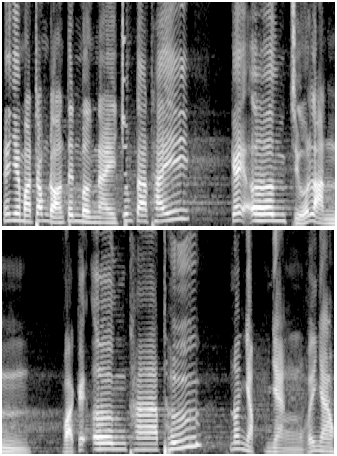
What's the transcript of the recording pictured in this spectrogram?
Thế nhưng mà trong đoạn tin mừng này, chúng ta thấy cái ơn chữa lành và cái ơn tha thứ nó nhập nhằng với nhau.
